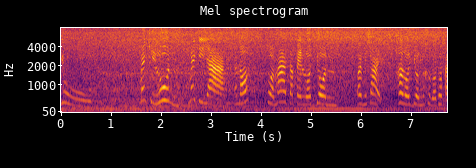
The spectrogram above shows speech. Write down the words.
อยู่ ไม่กี่รุ่นไม่กี่อย่างนะเนาะส่วนมากจะเป็นรถยนต์เอ้ยไม่ใช่ ถ้ารถยนต์ก็คือรถทั่วไป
